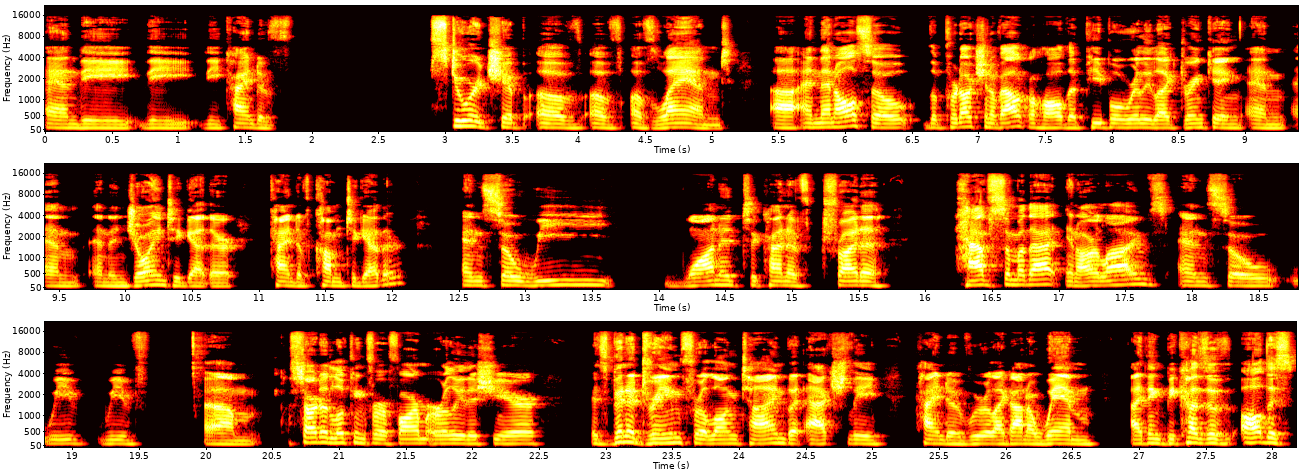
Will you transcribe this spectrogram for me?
and the the the kind of stewardship of of of land uh, and then also the production of alcohol that people really like drinking and and and enjoying together kind of come together. And so we wanted to kind of try to have some of that in our lives. And so we've we've um, started looking for a farm early this year. It's been a dream for a long time but actually kind of we were like on a whim. I think because of all this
